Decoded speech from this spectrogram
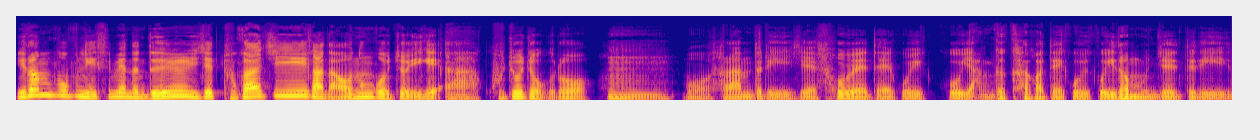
이런 부분이 있으면은 늘 이제 두 가지가 나오는 거죠. 이게 아 구조적으로 음. 뭐 사람들이 이제 소외되고 있고 양극화가 되고 있고 이런 문제들이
